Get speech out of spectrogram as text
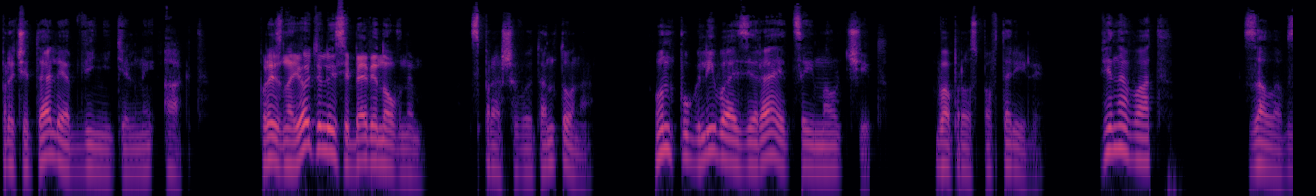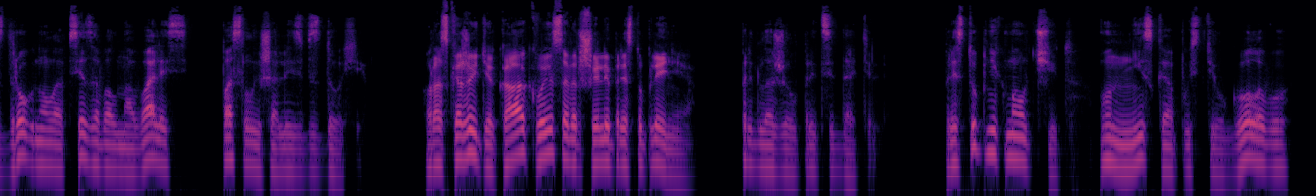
Прочитали обвинительный акт. «Признаете ли себя виновным?» спрашивают Антона. Он пугливо озирается и молчит. Вопрос повторили. «Виноват». Зала вздрогнула, все заволновались, послышались вздохи. «Расскажите, как вы совершили преступление?» Предложил председатель. Преступник молчит. Он низко опустил голову,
